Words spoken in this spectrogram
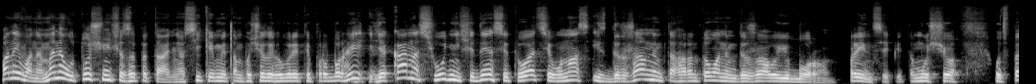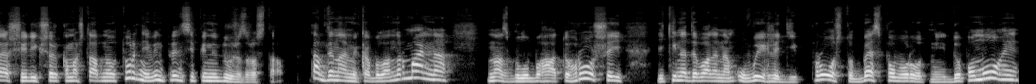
Пане Іване, в мене уточнююче запитання, оскільки ми там почали говорити про борги. Яка на сьогоднішній день ситуація у нас із державним та гарантованим державою боргом? В принципі, тому що от в перший рік широкомасштабного вторгнення він, в принципі, не дуже зростав. Там динаміка була нормальна, у нас було багато грошей, які надавали нам у вигляді просто безповоротної допомоги.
